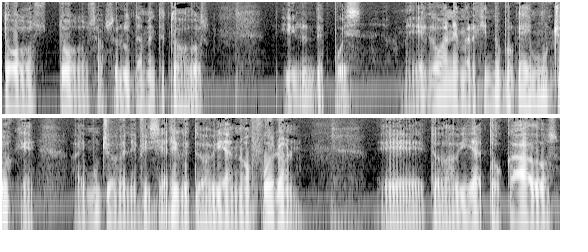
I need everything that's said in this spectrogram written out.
todos, todos, absolutamente todos, y después, a medida que van emergiendo, porque hay muchos que hay muchos beneficiarios que todavía no fueron eh, todavía tocados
